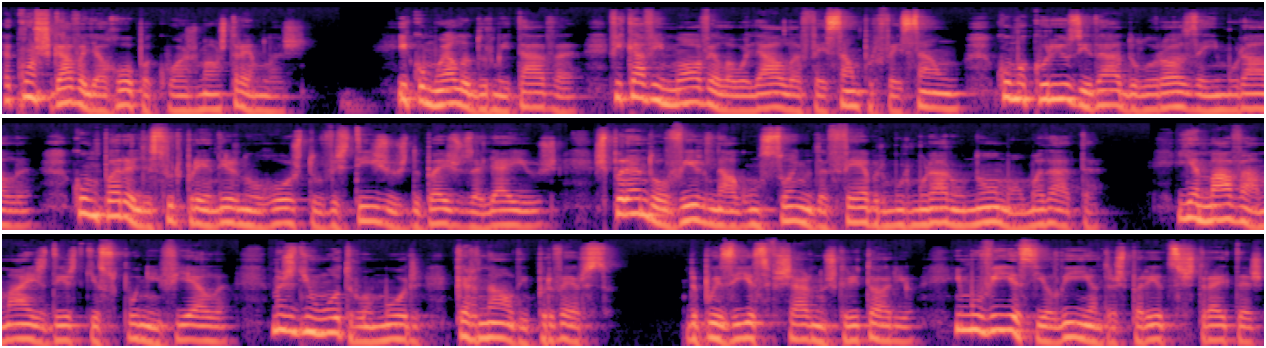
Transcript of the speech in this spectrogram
aconchegava-lhe a roupa com as mãos trêmulas. E como ela dormitava, ficava imóvel a olhá-la feição por feição, com uma curiosidade dolorosa e imoral, como para lhe surpreender no rosto vestígios de beijos alheios, esperando ouvir-lhe algum sonho da febre murmurar um nome ou uma data. E amava-a mais desde que a supunha infiel, mas de um outro amor, carnal e perverso. Depois ia-se fechar no escritório e movia-se ali entre as paredes estreitas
